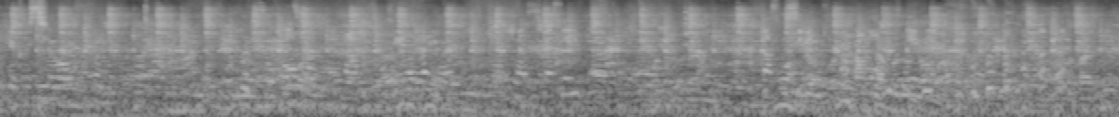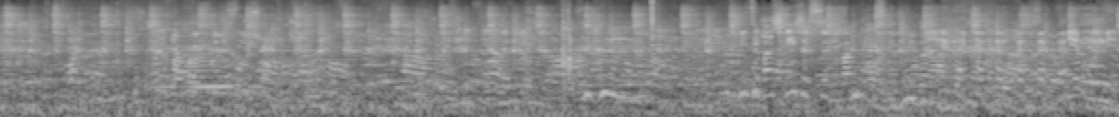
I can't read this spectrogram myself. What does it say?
Какие красивые. Видите, ваш вечер сегодня вам Первыми.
